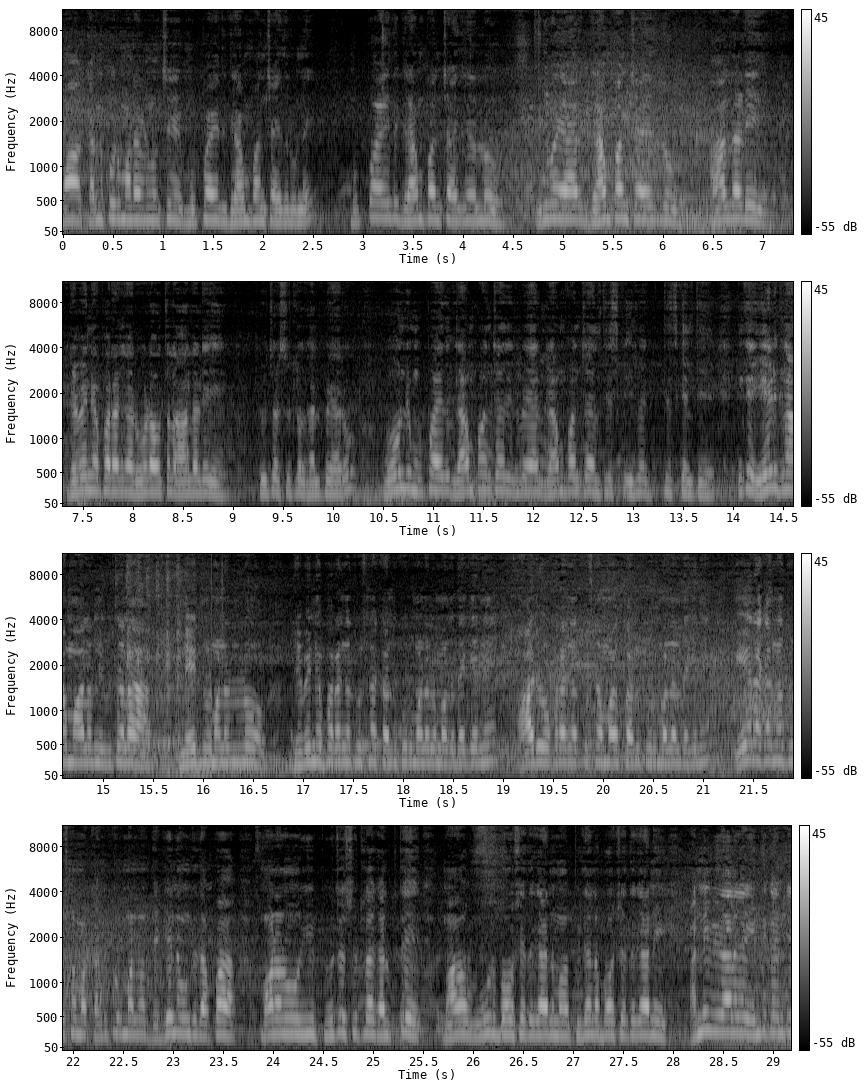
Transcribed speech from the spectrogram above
మా కందుకూరు మండలం నుంచి ముప్పై ఐదు గ్రామ పంచాయతీలు ఉన్నాయి. ముప్పై ఐదు గ్రామ పంచాయతీలలో ఇరవై ఆరు గ్రామ పంచాయతీలు ఆల్రెడీ రెవెన్యూ పరంగా రోడ్ అవతల ఆల్రెడీ ఫ్యూచర్ సీట్లో కలిపారు. ఓన్లీ ముప్పై ఐదు గ్రామ పంచాయతీ ఇరవై ఆరు గ్రామ పంచాయతీలు తీసుకు ఇరవై తీసుకెళ్తే ఇంకా ఏడు గ్రామాలను ఇవతల నేటి మండలంలో రెవెన్యూ పరంగా చూసినా కందుకూరు మండలం మాకు దగ్గరనే ఆడియో పరంగా చూసినా మాకు కందుకూరు మండలం దగ్గరనే ఏ రకంగా చూసినా మా కందుకూరు మండలం దగ్గరనే ఉంది తప్ప మనం ఈ ఫ్యూచర్ షూట్లో కలిపితే మా ఊరు భవిష్యత్తు కానీ మా పిల్లల భవిష్యత్తు కానీ అన్ని విధాలుగా ఎందుకంటే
